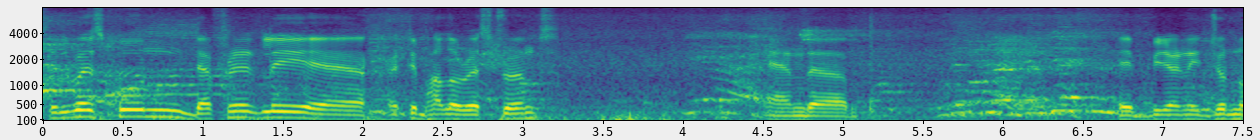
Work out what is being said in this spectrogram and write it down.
সিলভার স্পুন ডেফিনেটলি একটি ভালো রেস্টুরেন্ট অ্যান্ড এই বিরিয়ানির জন্য,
